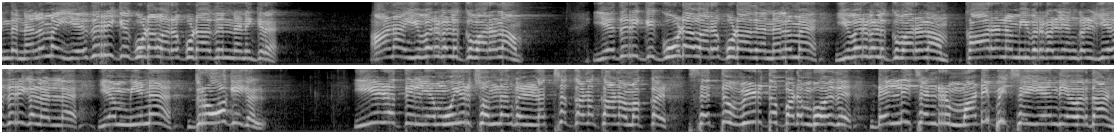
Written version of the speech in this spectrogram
இந்த நிலைமை எதிரிக்கு கூட வரக்கூடாதுன்னு நினைக்கிறேன். ஆனா இவர்களுக்கு வரலாம். எதிரிக்கு கூட வரக்கூடாத நிலைமை இவர்களுக்கு வரலாம். காரணம் இவர்கள் எங்கள் எதிரிகள் அல்ல எம் இன துரோகிகள். ஈழத்தில் எம் உயிர் சொந்தங்கள் லட்சக்கணக்கான மக்கள் செத்து வீழ்த்தப்படும் போது டெல்லி சென்று மடிப்பிச்சை ஏந்தியவர் தான்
